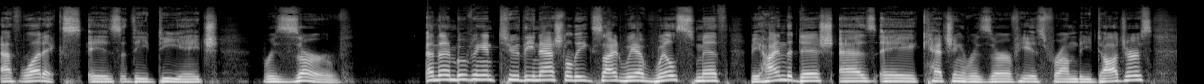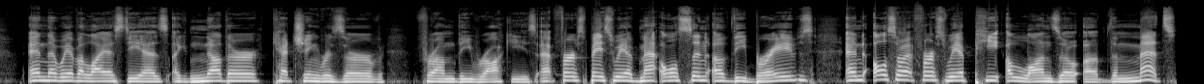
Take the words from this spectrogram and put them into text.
Athletics is the DH reserve. And then moving into the National League side, we have Will Smith behind the dish as a catching reserve. He is from the Dodgers. And then we have Elias Diaz, another catching reserve from the Rockies. At first base, we have Matt Olson of the Braves. And also at first, we have Pete Alonso of the Mets.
